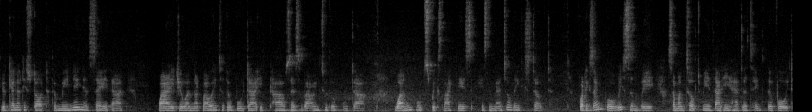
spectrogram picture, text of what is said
You cannot distort the meaning and say that while you are not bowing to the Buddha, it counts as bowing to the Buddha. One who speaks like this is mentally disturbed. For example, recently, someone told me that he had attained the void.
